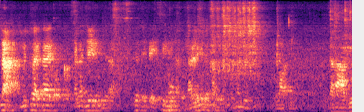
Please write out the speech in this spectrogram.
না আমি তো একটা একটা যে একটা সিনেমা যারা আগে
